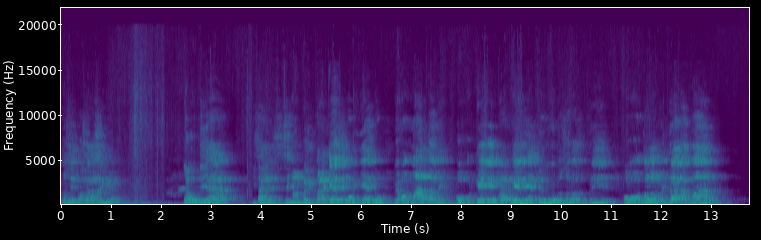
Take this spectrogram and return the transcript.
no sé, cosas así, vea. Ya usted ya quizás le dice, Señor, pero ¿para qué sigo viviendo? Mejor mátame. O ¿por qué? ¿Para qué vine a este mundo solo a sufrir? O todos me tratan mal.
